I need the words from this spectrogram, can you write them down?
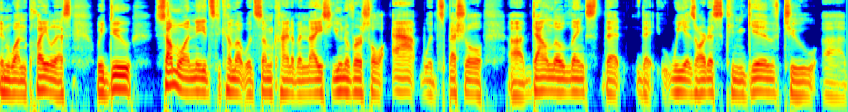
in one playlist. We do, someone needs to come up with some kind of a nice universal app with special uh, download links that, that we as artists can give to uh,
